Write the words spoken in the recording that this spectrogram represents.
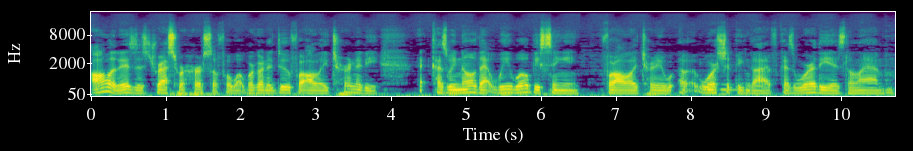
all it is is dress rehearsal for what we're going to do for all eternity because we know that we will be singing for all eternity, uh, worshiping God, because worthy is the Lamb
